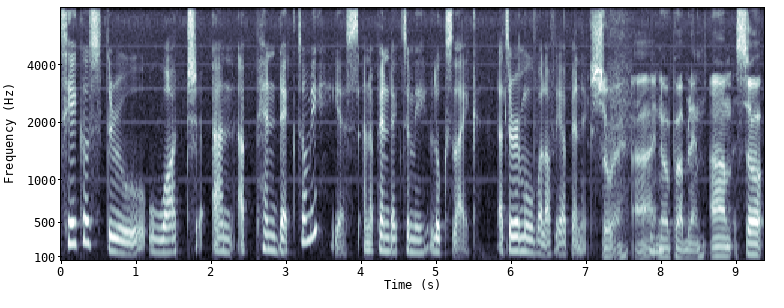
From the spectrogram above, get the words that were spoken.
Take us through what an appendectomy, yes, an appendectomy looks like. That's a removal of the appendix. Sure, uh, no problem. Um, so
